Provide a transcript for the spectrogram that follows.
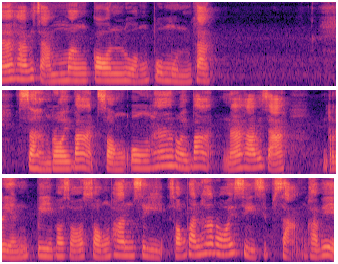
นะคะพี่จ๋ามังกรหลวงปู่หมุนค่ะ 300 บาท 2 องค์ 500 บาทนะคะพี่จ๋าเหรียญปีพศ2004 2543 ค่ะพี่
